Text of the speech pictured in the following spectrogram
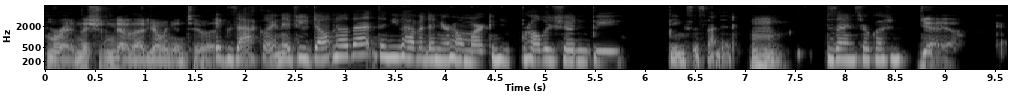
Right, and they should know that going into it. Exactly. And if you don't know that, then you haven't done your homework and you probably shouldn't be being suspended. Mm. Does that answer your question? Yeah, yeah. Okay.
